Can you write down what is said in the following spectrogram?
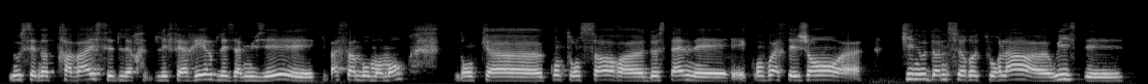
Nous, c'est notre travail, c'est de les, faire rire, de les amuser et qu'ils passent un bon moment. Donc, quand on sort de scène et, qu'on voit ces gens qui nous donnent ce retour-là, euh, oui,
